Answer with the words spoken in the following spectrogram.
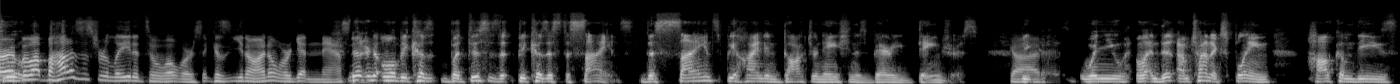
All right, but, but how does this related to what we're saying? Because you know, I know we're getting nasty. no, no, no, well, because but this is the, because it's the science. The science behind indoctrination is very dangerous. God. because when you and I'm trying to explain how come these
